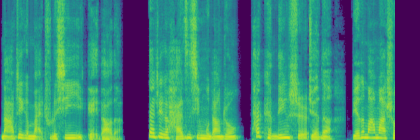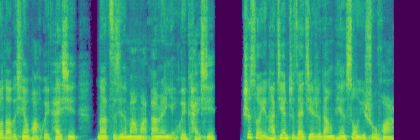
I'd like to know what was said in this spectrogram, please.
拿这个买出了心意给到的。在这个孩子心目当中，他肯定是觉得别的妈妈收到的鲜花会开心，那自己的妈妈当然也会开心。之所以他坚持在节日当天送一束花，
